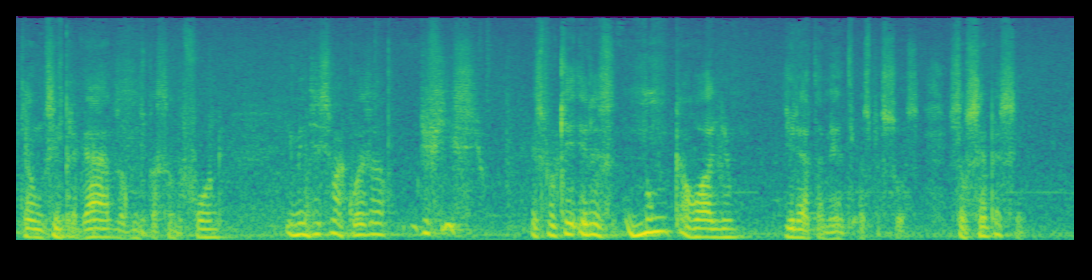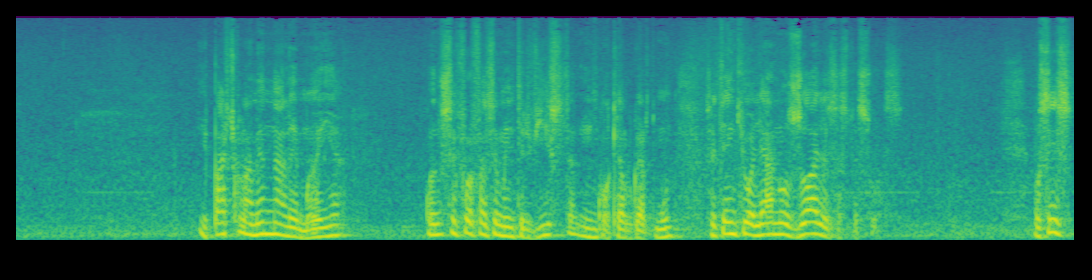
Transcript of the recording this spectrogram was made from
Estão desempregados, alguns passando fome. E me disse uma coisa difícil. Isso porque eles nunca olham diretamente para as pessoas. Estão sempre assim. E particularmente na Alemanha, quando você for fazer uma entrevista em qualquer lugar do mundo, você tem que olhar nos olhos das pessoas. Vocês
